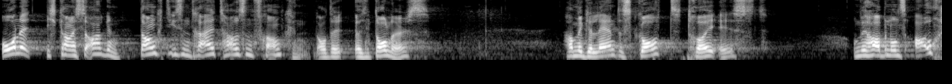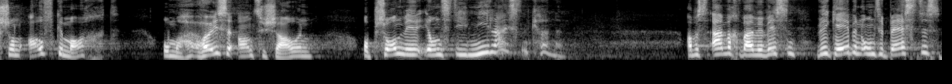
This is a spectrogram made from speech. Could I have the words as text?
ohne, ich kann euch sagen, dank diesen 3000 Franken oder äh, Dollars haben wir gelernt, dass Gott treu ist. Und wir haben uns auch schon aufgemacht, um Häuser anzuschauen, ob schon wir uns die nie leisten können. Aber es ist einfach, weil wir wissen, wir geben unser Bestes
